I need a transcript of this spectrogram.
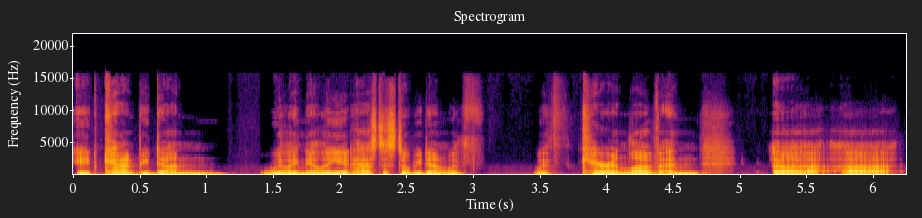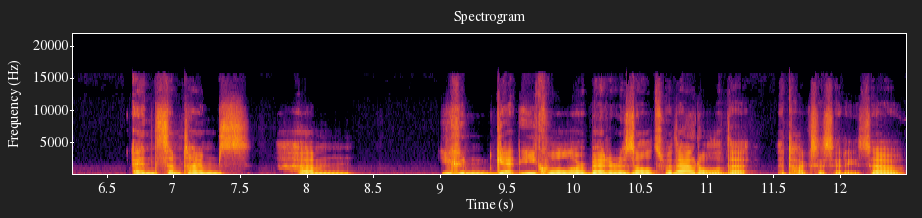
it can't be done willy nilly. It has to still be done with with care and love. And uh, uh, and sometimes um, you can get equal or better results without all of the, the toxicity. So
